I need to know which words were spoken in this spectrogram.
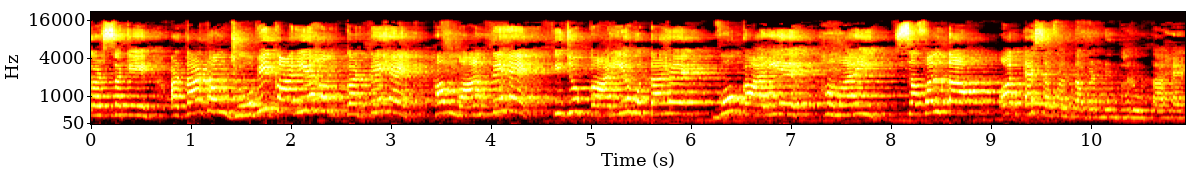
कर सके। अर्थात हम जो भी कार्य हम करते हैं, हम मानते हैं कि जो कार्य होता है, वो कार्य हमारी सफलता और असफलता पर निर्भर होता है।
